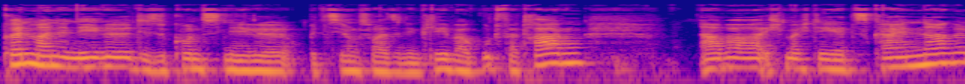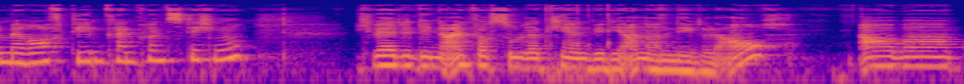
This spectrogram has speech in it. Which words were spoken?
können meine Nägel, diese Kunstnägel bzw. den Kleber gut vertragen. Aber ich möchte jetzt keinen Nagel mehr raufkleben, keinen künstlichen. Ich werde den einfach so lackieren wie die anderen Nägel auch. Aber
